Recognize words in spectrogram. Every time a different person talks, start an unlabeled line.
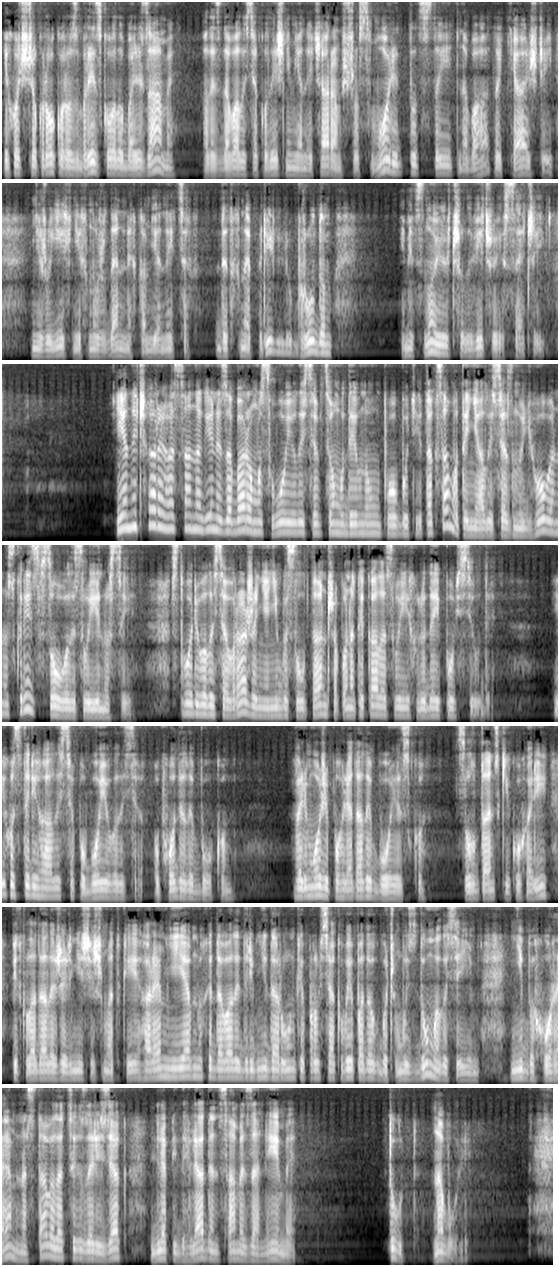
і хоч щокроку розбризкувало бальзами, але здавалося колишнім яничарам, що сморід тут стоїть набагато тяжчий, ніж у їхніх нужденних кам'яницях, де тхне пріллю, брудом і міцною чоловічою сечею. Яничари Гасана Ги незабаром освоїлися в цьому дивному побуті, так само тинялися знудьговано, скрізь всовували свої носи. Створювалося враження, ніби султанша понатикала своїх людей повсюди. Їх остерігалися, побоювалися, обходили боком. Вельможі поглядали боязко. Султанські кухарі підкладали жирніші шматки, гаремні євнухи давали дрібні дарунки про всяк випадок, бо чомусь думалося їм, ніби хорем наставила цих зарізяк для підглядин саме за ними. Тут, на волі.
